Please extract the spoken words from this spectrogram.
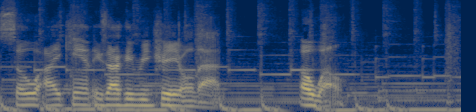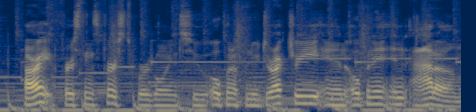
so I can't exactly recreate all that. Oh well. Alright, first things first, we're going to open up a new directory and open it in Atom,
